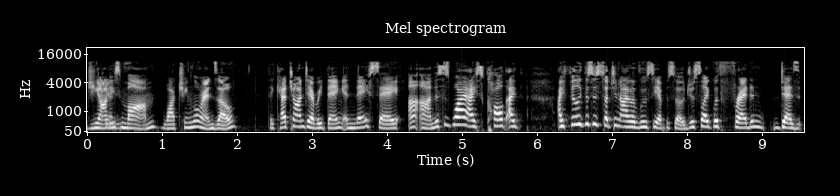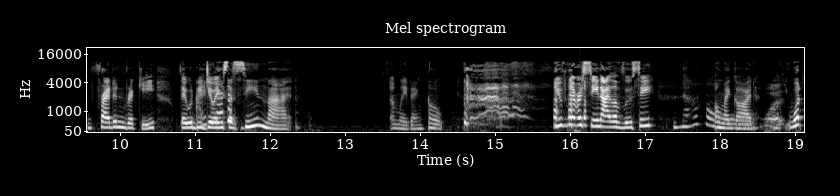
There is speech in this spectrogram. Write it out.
Gianni's mom watching Lorenzo. They catch on to everything and they say, uh uh This is why I called, I, I feel like this is such an I Love Lucy episode. Just like with Fred and Des, Fred and Ricky, they would be doing something. I've never some. seen that. I'm leaving. Oh You've never seen I Love Lucy? no! Oh my god. What,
